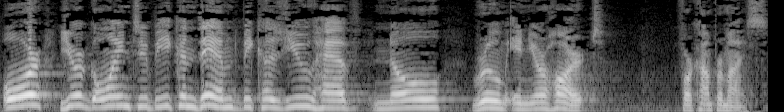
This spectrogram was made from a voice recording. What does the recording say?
or you're going to be condemned because you have no room in your heart for compromise.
